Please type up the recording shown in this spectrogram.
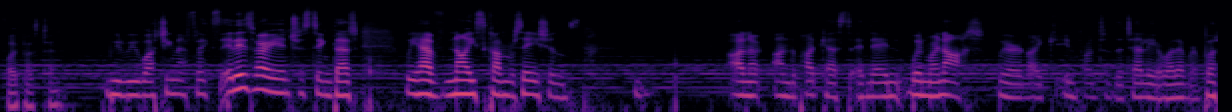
five past ten. We'd be watching Netflix. It is very interesting that we have nice conversations on our, on the podcast, and then when we're not, we're like in front of the telly or whatever. But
